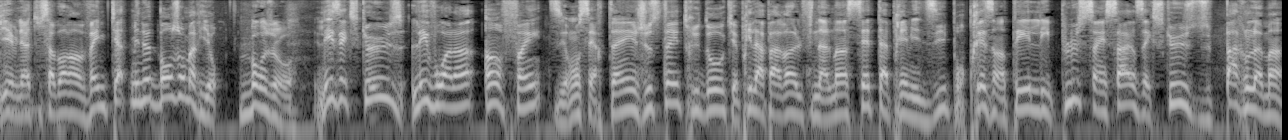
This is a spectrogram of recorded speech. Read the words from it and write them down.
Bienvenue à Tout savoir en 24 minutes. Bonjour Mario. Bonjour. Les excuses, les voilà enfin, diront certains. Justin Trudeau qui a pris la parole finalement cet après-midi pour présenter les plus sincères excuses du Parlement.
